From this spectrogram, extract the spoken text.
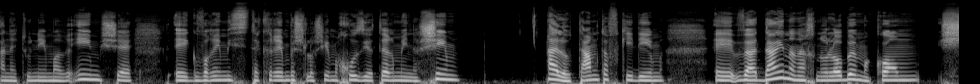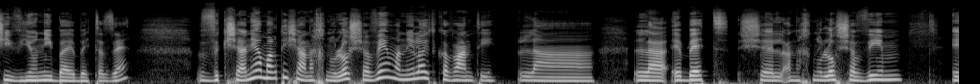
הנתונים מראים שגברים משתכרים ב-30% יותר מנשים. על אותם תפקידים, אה, ועדיין אנחנו לא במקום שוויוני בהיבט הזה. וכשאני אמרתי שאנחנו לא שווים, אני לא התכוונתי להיבט של אנחנו לא שווים אה,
